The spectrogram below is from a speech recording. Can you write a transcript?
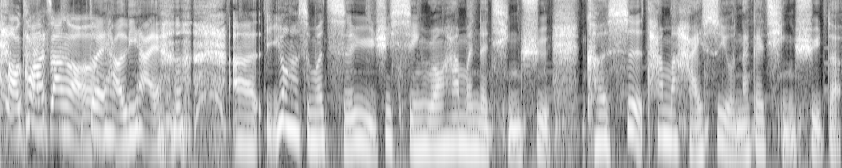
好夸张哦！对，好厉害。呃，用了什么词语去形容他们的情绪？可是他们还是有那个情绪的，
